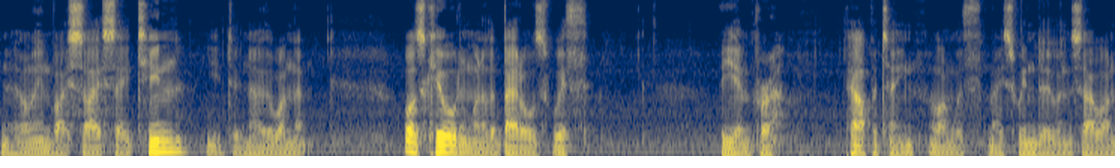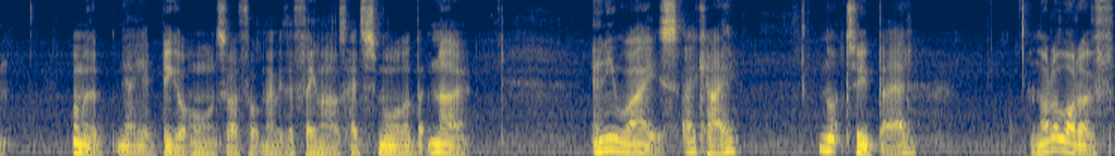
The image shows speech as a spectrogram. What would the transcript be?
You know what I mean by Saesee Tiin? You do know the one that was killed in one of the battles with the Emperor Palpatine, along with Mace Windu and so on. One with a, know, he had bigger horns, so I thought maybe the females had smaller, but no. Anyways, okay, not too bad. Not a lot of,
